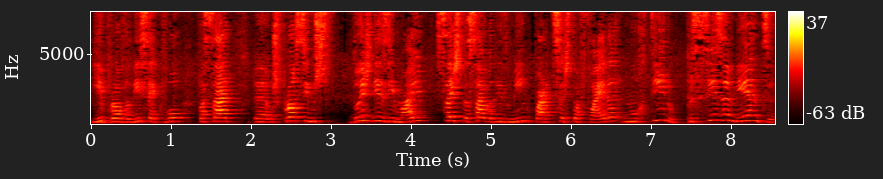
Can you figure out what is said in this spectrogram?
E a prova disso é que vou passar os próximos dois dias e meio, sexta, sábado e domingo, parte sexta-feira, num retiro, precisamente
